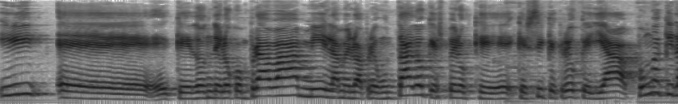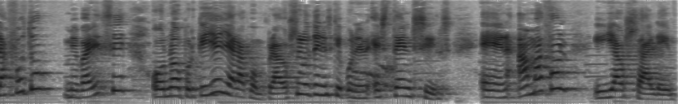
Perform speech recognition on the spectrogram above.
y eh, que dónde lo compraba, Mila me lo ha preguntado, que espero que, sí, que creo que ya pongo aquí la foto, me parece, o no, porque ella ya la ha comprado, solo tenéis que poner stencils en Amazon y ya os sale.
